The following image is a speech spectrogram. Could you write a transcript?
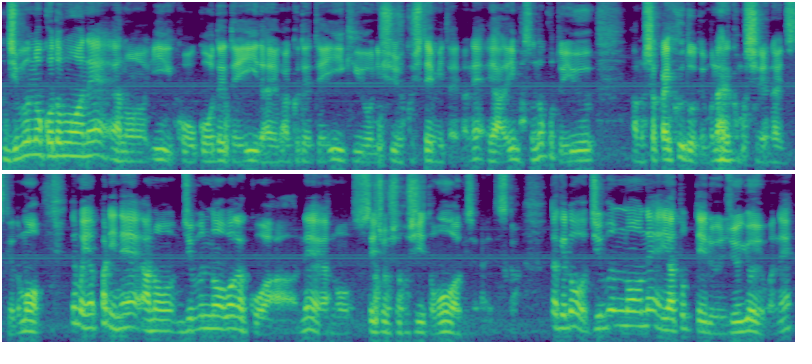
自分の子供はね、あの、いい高校出て、いい大学出て、いい企業に就職してみたいなね。いや、今そんなこと言う、あの、社会風土でもないかもしれないですけども、でもやっぱりね、あの、自分の我が子はね、あの、成長してほしいと思うわけじゃないですか。だけど、自分のね、雇っている従業員はね、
